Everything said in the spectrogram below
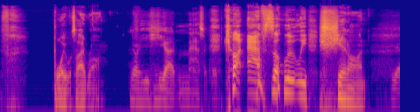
Boy, was I wrong. No, he, he got massacred. Got absolutely shit on. Yeah.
